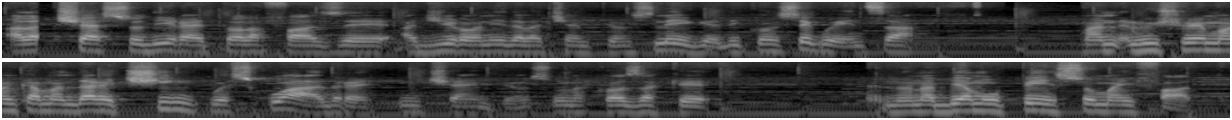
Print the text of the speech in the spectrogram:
all'accesso diretto alla fase a gironi della Champions League, di conseguenza man- riusciremo anche a mandare 5 squadre in Champions, una cosa che non abbiamo penso mai fatto.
